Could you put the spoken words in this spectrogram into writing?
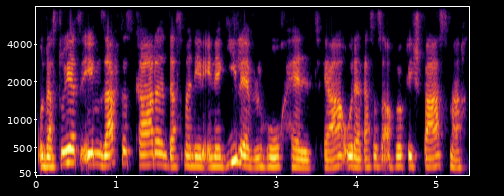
Und was du jetzt eben sagtest gerade, dass man den Energielevel hochhält, ja, oder dass es auch wirklich Spaß macht,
